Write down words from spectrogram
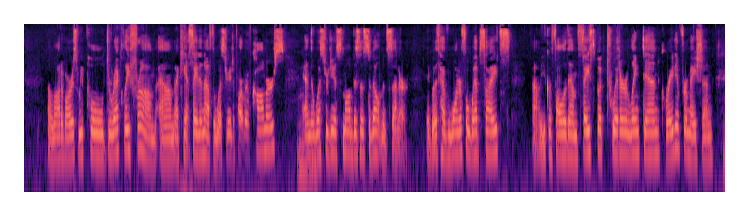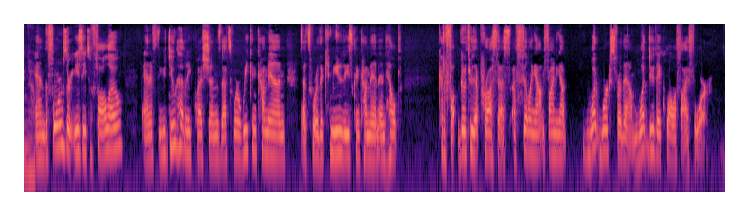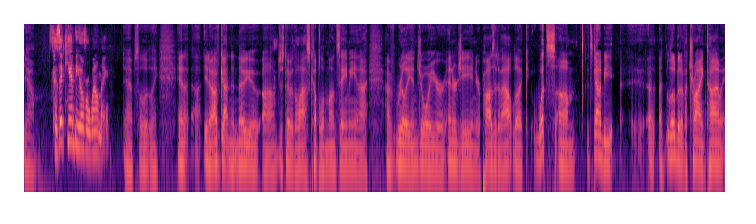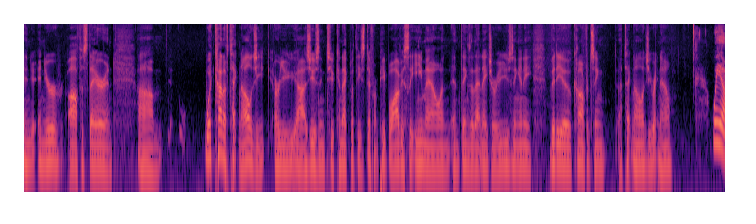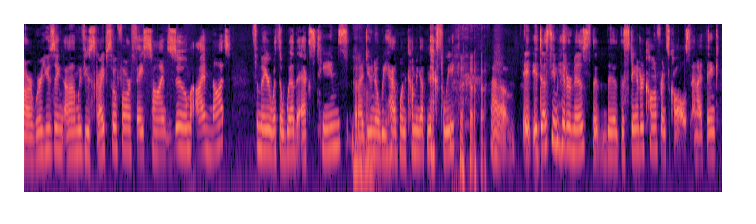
A lot of ours we pull directly from, um, and I can't say it enough, the Western virginia Department of Commerce mm-hmm. and the West Virginia Small Business Development Center. They both have wonderful websites. Uh, you can follow them Facebook, Twitter, LinkedIn, great information. Yeah. And the forms are easy to follow. And if you do have any questions, that's where we can come in. That's where the communities can come in and help kind of go through that process of filling out and finding out what works for them. What do they qualify for? Yeah. Because it can be overwhelming. Absolutely. And uh, you know, I've gotten to know you uh, just over the last couple of months, Amy, and I I really enjoy your energy and your positive outlook. What's um, it's got to be a, a, little bit of a trying time in your, in your office there, and um, what kind of technology are you guys using to connect with these different people? Obviously, email and, and things of that nature. Are you using any video conferencing uh, technology right now? We are. We're using, um, we've used Skype so far, FaceTime, Zoom. I'm not familiar with the WebEx Teams, but uh-huh. I do uh-huh. know we have one coming up next week. um, it, it, does seem hit or miss, the, the, the standard conference calls. And I think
